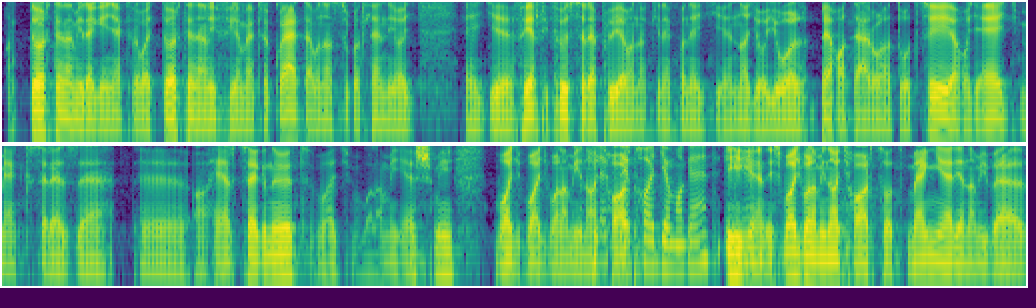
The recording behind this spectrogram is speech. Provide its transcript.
a történelmi regényekre, vagy történelmi filmekre, akkor általában az szokott lenni, hogy egy férfi főszereplője van, akinek van egy ilyen nagyon jól behatárolható célja, hogy egy, megszerezze a hercegnőt, vagy valami ilyesmi, vagy, vagy valami nagy harc. hagyja magát. Igen, igen, és vagy valami nagy harcot megnyerjen, amivel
